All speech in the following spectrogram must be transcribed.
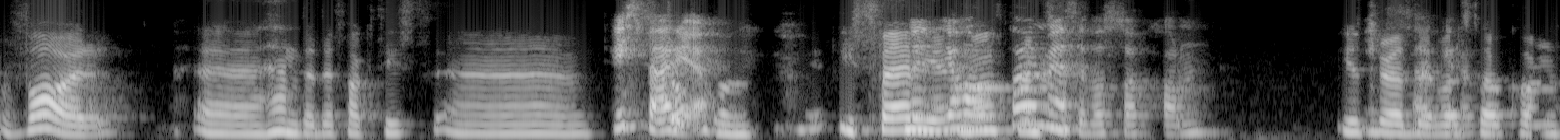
var hände det faktiskt. Uh, I Sverige? Stockholm. I Sverige. Men jag har för mig att det var Stockholm. Jag tror att det var Stockholm.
